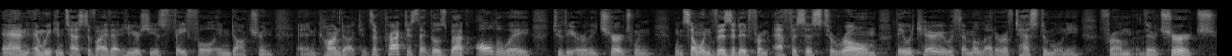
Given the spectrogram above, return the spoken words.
and, and we can testify that he or she is faithful in doctrine and conduct. It's a practice that goes back all the way to the early church. When, when someone visited from Ephesus to Rome, they would carry with them a letter of testimony from their church.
